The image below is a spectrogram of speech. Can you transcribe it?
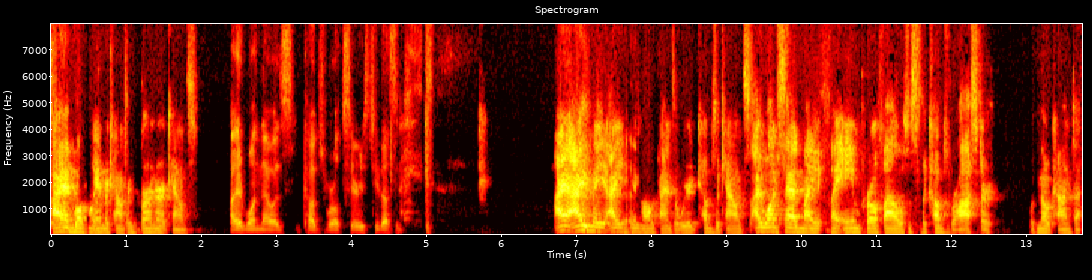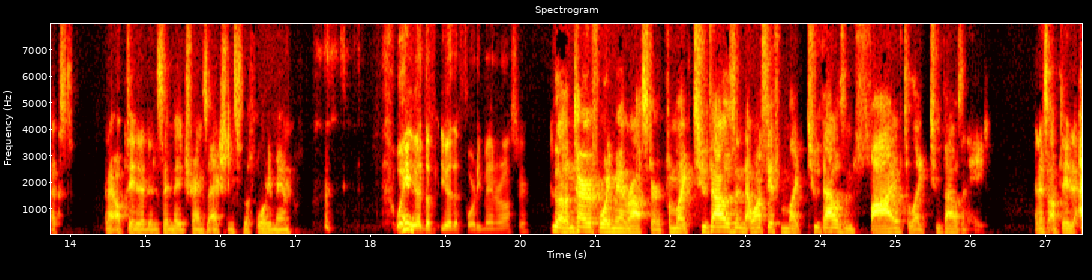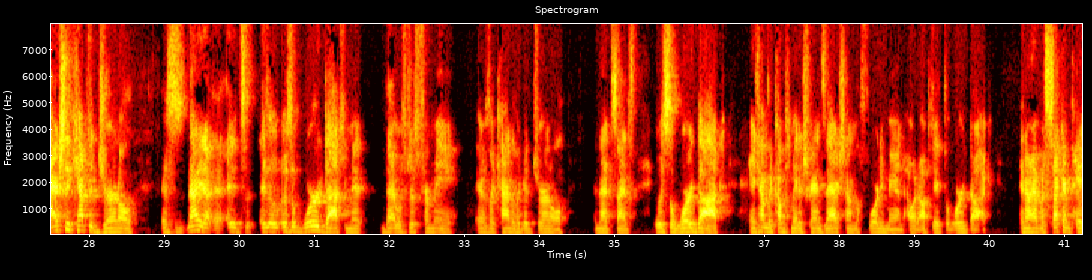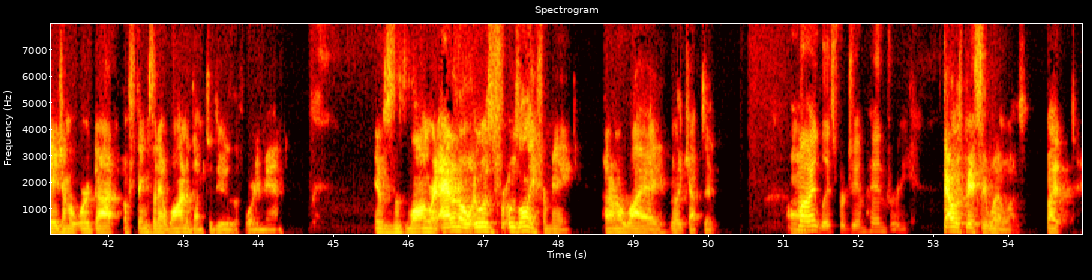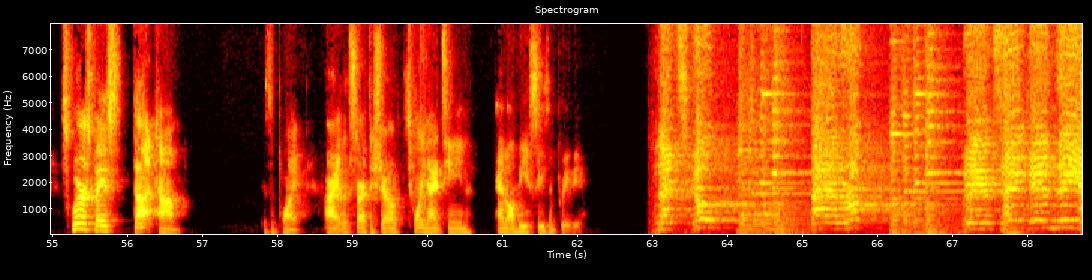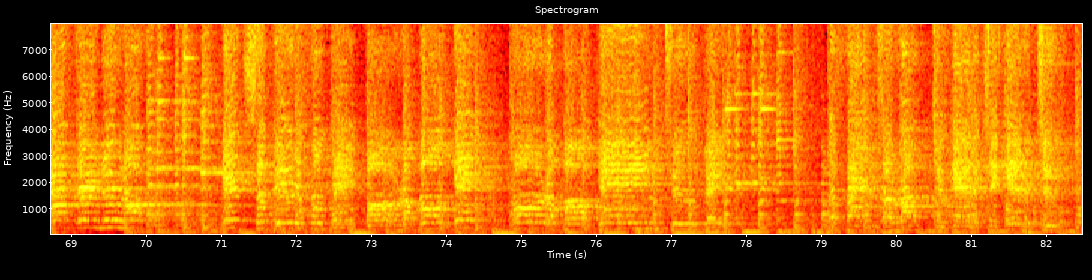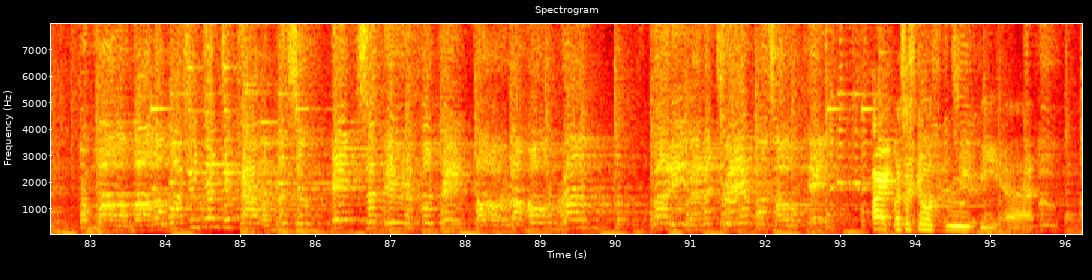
I had multiple AIM accounts, like burner accounts. I had one that was Cubs World Series 2008. I, I made I did all kinds of weird Cubs accounts. I once had my my AIM profile was just the Cubs roster with no context, and I updated it as they made transactions for the forty man, Wait, Hey. you had the you had the 40 man roster? the entire forty man roster from like two thousand. I want to say from like two thousand five to like two thousand eight, and it's updated. I actually kept a journal. Is not it's it's a, it was a word document that was just for me. It was like kind of like a journal in that sense. It was a word doc. Anytime the Cubs made a transaction on the 40 man, I would update the word doc. And I have a second page on the word doc of things that I wanted them to do to the 40 man. It was this long run. I don't know. It was for, it was only for me. I don't know why I really kept it. Um, My list for Jim Hendry. that was basically what it was. But squarespace.com is the point. All right, let's start the show. 2019 MLB season preview. Let's go! All right, let's just go through the uh,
